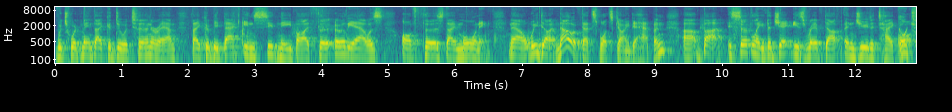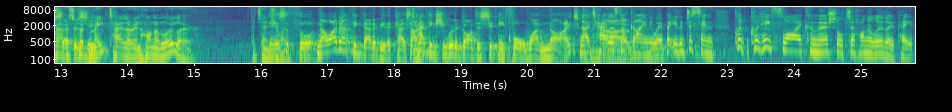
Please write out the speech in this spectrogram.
which would mean they could do a turnaround. They could be back in Sydney by th- early hours of Thursday morning. Now, we don't know if that's what's going to happen, uh, but certainly the jet is revved up and due to take or off. Or Travis so could meet Taylor in Honolulu potentially. There's a thought. No, I don't think that'd be the case. I don't think she would have gone to Sydney for one night. No, Taylor's uh, not going anywhere. But you could just send. Could could he fly commercial to Honolulu, Pete?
